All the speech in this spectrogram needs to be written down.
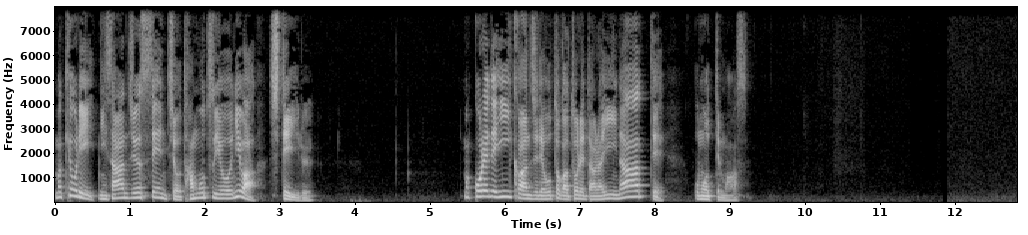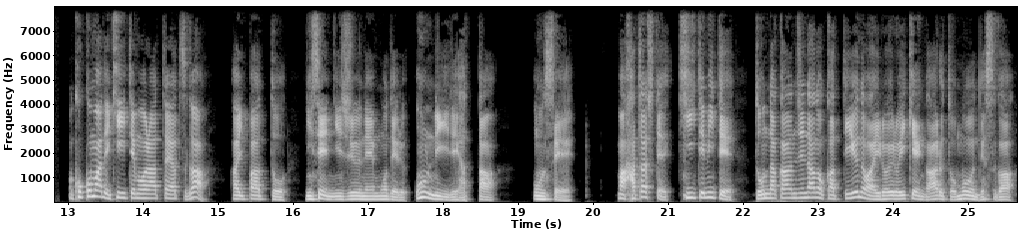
まあ、距離2、30センチを保つようにはしている。まあ、これでいい感じで音が取れたらいいなって思ってます。ここまで聞いてもらったやつが iPad 2020年モデルオンリーでやった音声。まあ、果たして聞いてみてどんな感じなのかっていうのはいろいろ意見があると思うんですが、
